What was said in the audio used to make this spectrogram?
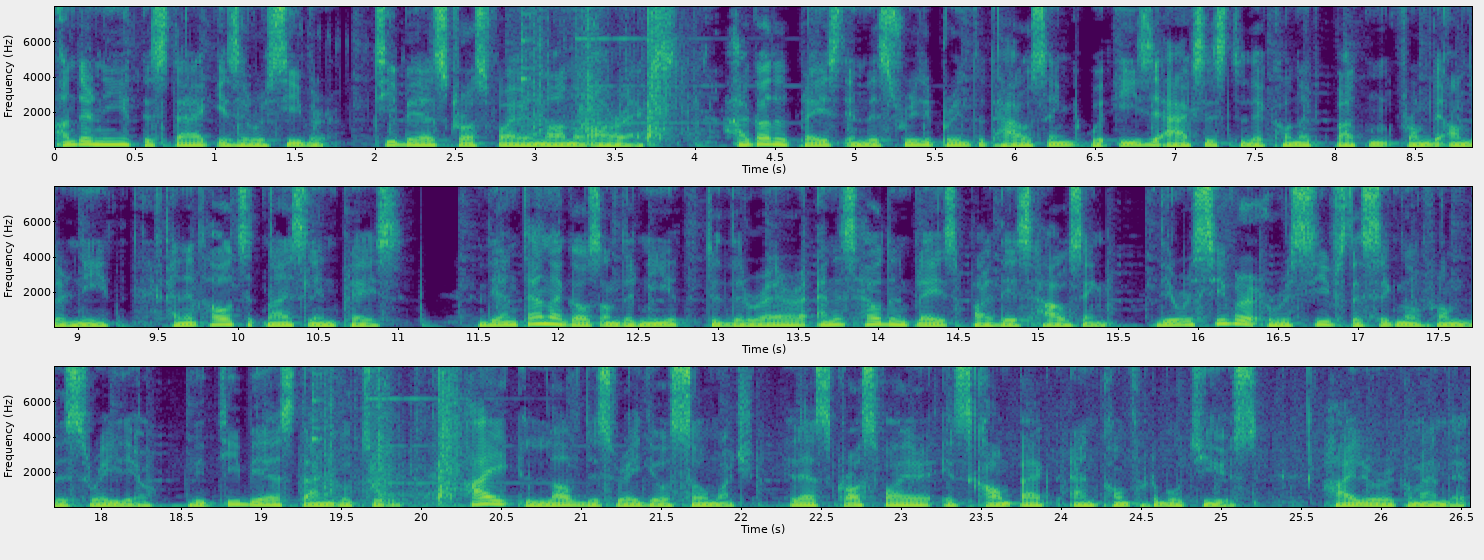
Underneath the stack is a receiver, TBS Crossfire Nano RX. I got it placed in this 3D printed housing with easy access to the connect button from the underneath and it holds it nicely in place. The antenna goes underneath to the rear and is held in place by this housing. The receiver receives the signal from this radio, the TBS Tango 2. I love this radio so much. It has crossfire, it's compact and comfortable to use. Highly recommend it.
